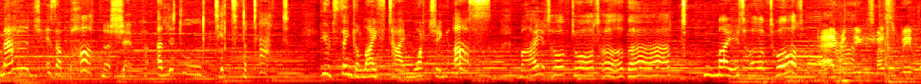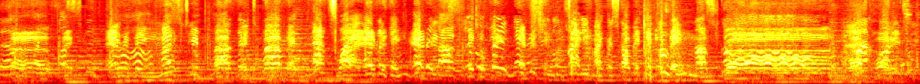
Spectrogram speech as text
Marriage is a partnership, a little tit for tat. You'd think a lifetime watching us might have taught her that. Might have taught her. Everything must be must perfect. be Everything must be perfect, perfect. That's why everything, every last little thing, every single tiny microscopic little thing must go according to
